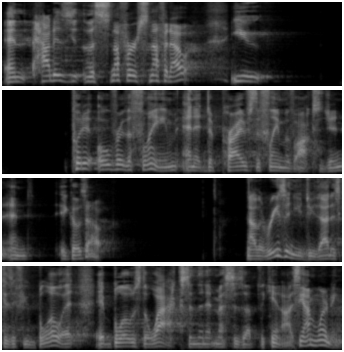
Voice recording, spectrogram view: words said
And how does the snuffer snuff it out? You put it over the flame and it deprives the flame of oxygen and it goes out. Now, the reason you do that is because if you blow it, it blows the wax and then it messes up the candle. See, I'm learning.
